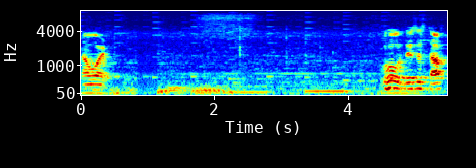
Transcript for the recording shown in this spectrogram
Now what? Oh, this is tough.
